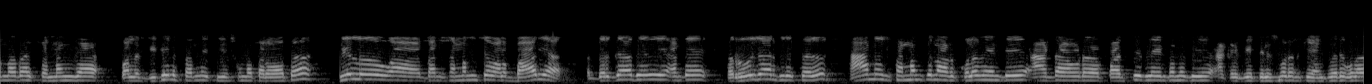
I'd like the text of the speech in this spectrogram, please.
ఉన్నారో క్షుణ్ణంగా వాళ్ళ డీటెయిల్స్ అన్ని తీసుకున్న తర్వాత వీళ్ళు దానికి సంబంధించి వాళ్ళ భార్య దుర్గాదేవి అంటే రోజా అని పిలుస్తారు. ఆమెకు సంబంధించిన ఆవిడ కులం ఏంటి అంటే ఆవిడ పరిస్థితులు ఏంటనేది అక్కడికి తెలుసుకోవడానికి ఎంక్వైరీ కూడా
